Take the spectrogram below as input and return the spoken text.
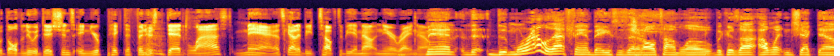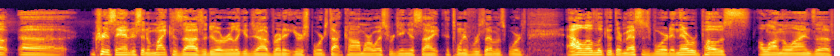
with all the new additions and you're picked to finish dead last, man, that's got to be tough to be a Mountaineer right now. Man, the the morale of that fan base is at an all time low because I, I went and checked out uh, Chris Anderson and Mike Casazza do a really good job running eersports.com, our West Virginia site at 24 7 Sports. I love looking at their message board, and there were posts along the lines of,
